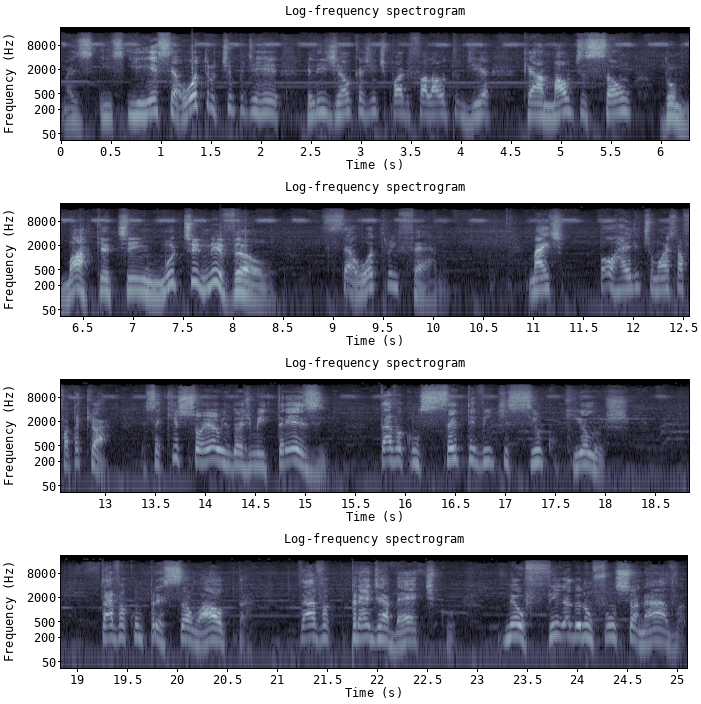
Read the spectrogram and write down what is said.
Mas e, esse é outro tipo de re, religião que a gente pode falar outro dia, que é a maldição do marketing multinível. Isso é outro inferno. Mas, porra, ele te mostra a foto aqui, ó. Esse aqui sou eu em 2013. Tava com 125 quilos tava com pressão alta, tava pré-diabético, meu fígado não funcionava,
